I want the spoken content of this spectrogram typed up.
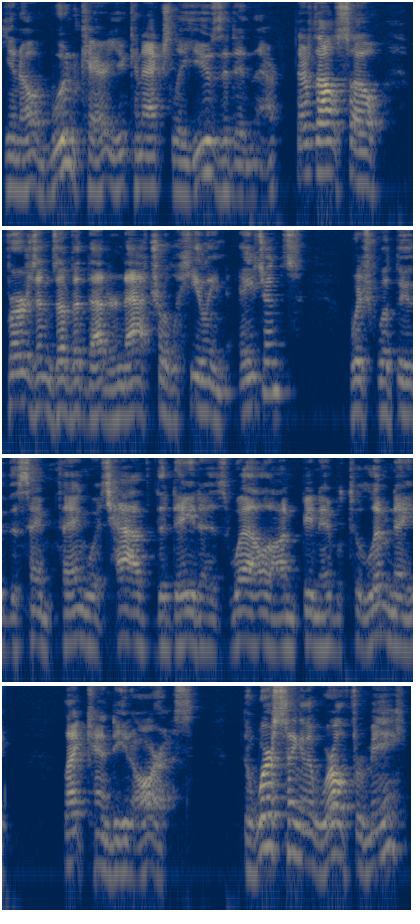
you know, wound care, you can actually use it in there. There's also versions of it that are natural healing agents, which will do the same thing, which have the data as well on being able to eliminate, like Candida auris. The worst thing in the world for me,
